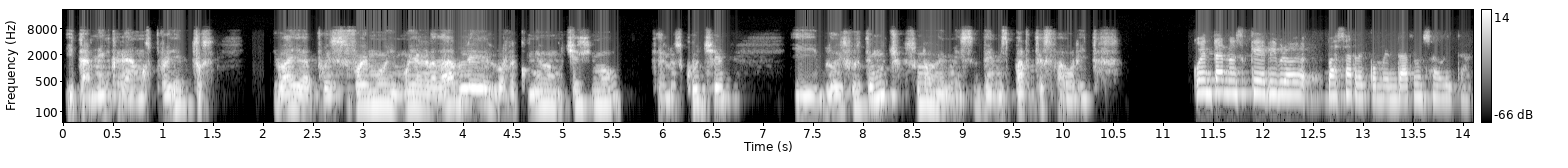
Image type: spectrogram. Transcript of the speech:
y también creamos proyectos. Y vaya, pues fue muy, muy agradable, lo recomiendo muchísimo que lo escuchen y lo disfruté mucho, es una de mis, de mis partes favoritas. Cuéntanos qué libro vas a recomendarnos ahorita.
